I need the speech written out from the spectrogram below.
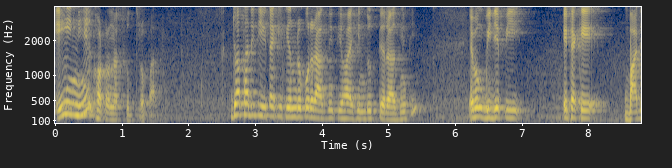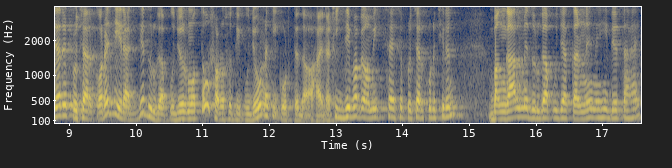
এই নিয়ে ঘটনার সূত্রপাত। যথারীতি এটাকে কেন্দ্র করে রাজনীতি হয়, হিন্দুত্বের রাজনীতি এবং বিজেপি এটাকে বাজারে প্রচার করে যে রাজ্যে দুর্গাপুজোর মতো সরস্বতী পুজোও নাকি করতে দেওয়া হয়। না ঠিক যেভাবে অমিত শাহ এসে প্রচার করেছিলেন, বাঙ্গাল মে দুর্গাপূজা করনে নেই দেতা হয়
